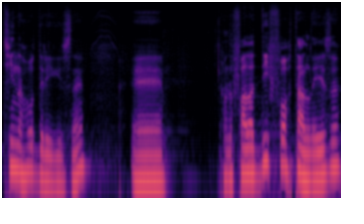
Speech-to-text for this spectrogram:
Tina Rodrigues, né? É, quando fala de Fortaleza,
